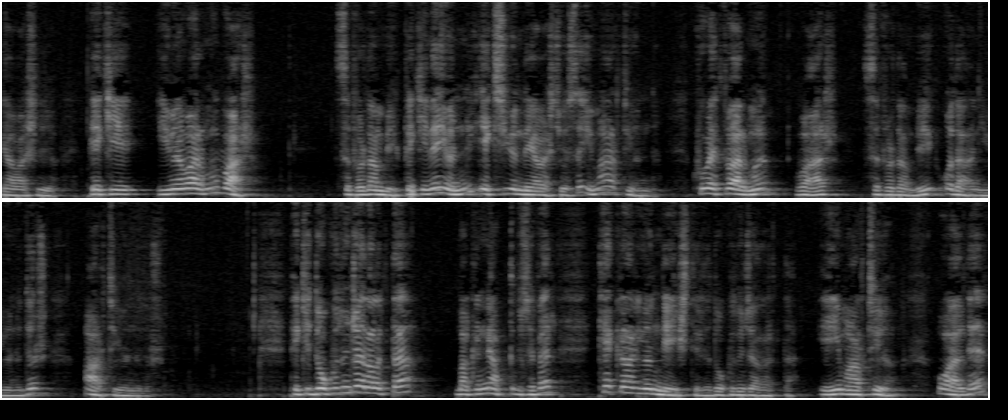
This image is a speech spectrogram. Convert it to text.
Yavaşlıyor. Peki ivme var mı? Var. Sıfırdan büyük. Peki ne yönlü? Eksi yönde yavaşlıyorsa ivme artı yönlü. Kuvvet var mı? Var. Sıfırdan büyük. O da hangi yönlüdür? Artı yönlüdür. Peki 9. aralıkta bakın ne yaptı bu sefer? Tekrar yön değiştirdi 9. aralıkta. Eğim artıyor. O halde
